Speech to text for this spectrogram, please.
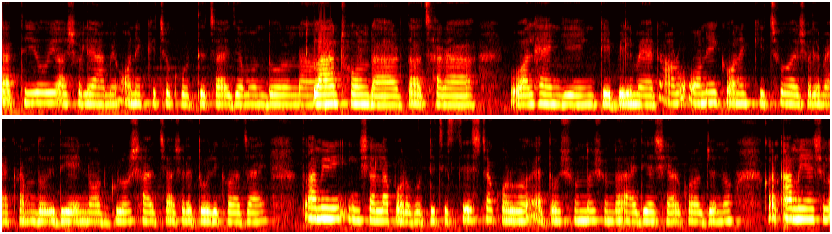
জাতীয়ই আসলে আমি অনেক কিছু করতে চাই, যেমন দোলনা প্লান্ট হোল্ডার তাছাড়া ওয়াল হ্যাঙ্গিং টেবিল ম্যাট আরও অনেক অনেক কিছু আসলে ম্যাক্রাম দড়ি দিয়ে এই নটগুলোর সাহায্যে আসলে তৈরি করা যায়। তো আমি ইনশাল্লাহ পরবর্তীতে চেষ্টা করব এত সুন্দর সুন্দর আইডিয়া শেয়ার করার জন্য। কারণ আমি আসলে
